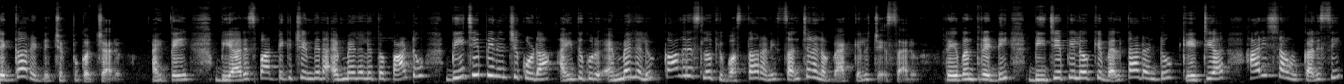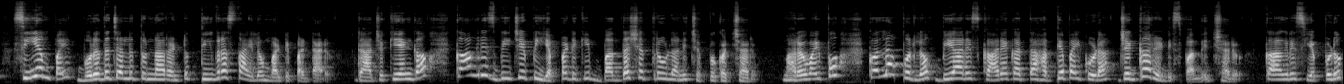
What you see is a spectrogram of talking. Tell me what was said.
జగ్గారెడ్డి చెప్పుకొచ్చారు. అయితే బీఆర్ఎస్ పార్టీకి చెందిన ఎమ్మెల్యేలతో పాటు బీజేపీ నుంచి కూడా ఐదుగురు ఎమ్మెల్యేలు కాంగ్రెస్లోకి వస్తారని సంచలన వ్యాఖ్యలు చేశారు. రేవంత్ రెడ్డి బీజేపీలోకి వెళ్తాడంటూ కేటీఆర్ హరీష్ రావు కలిసి సీఎంపై బురద జల్లుతున్నారంటూ తీవ్రస్థాయిలో మండిపడ్డారు. రాజకీయంగా కాంగ్రెస్ బీజేపీ ఎప్పటికీ బద్ధ శత్రువులని చెప్పుకొచ్చారు. మరోవైపు కొల్లాపూర్లో బీఆర్ఎస్ కార్యకర్త హత్యపై కూడా జగ్గారెడ్డి స్పందించారు. కాంగ్రెస్ ఎప్పుడూ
